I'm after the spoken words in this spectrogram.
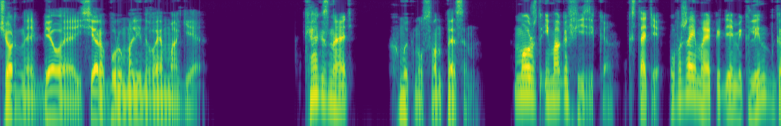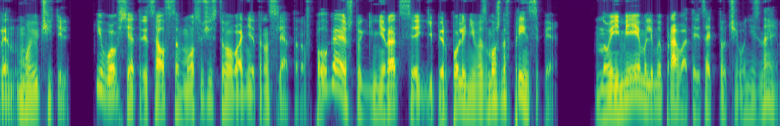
черная, белая и серо-буро-малиновая магия. «Как знать», — хмыкнул Свантессен. «Может, и магофизика. Кстати, уважаемый академик Линдгрен, мой учитель, и вовсе отрицал само существование трансляторов, полагая, что генерация гиперполя невозможна в принципе. Но имеем ли мы право отрицать то, чего не знаем?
